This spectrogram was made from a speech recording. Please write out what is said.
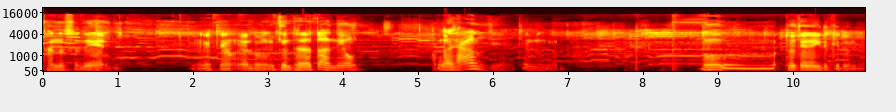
단어스네 그냥 여러분 기분 닫았다 하네요. 뭔가 듣는 건. 어, 도대체 이렇게 됩니다.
